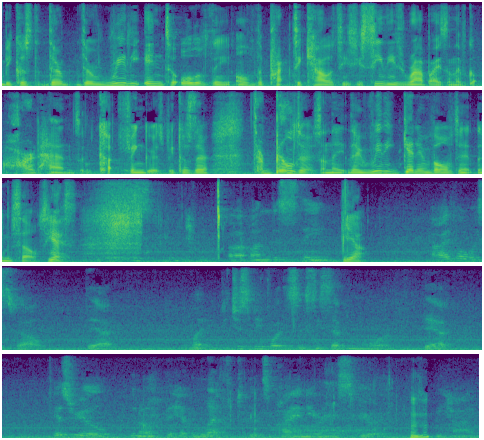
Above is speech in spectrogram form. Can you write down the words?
because they're they're really into all of the all of the practicalities. You see these rabbis and they've got hard hands and cut fingers because they're they're builders and they, they really get involved in it themselves. Yes. Uh, on this theme. Yeah. I've always felt that when, just before the '67 war that Israel, you know, they had left its pioneering spirit mm-hmm. behind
